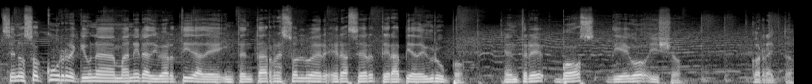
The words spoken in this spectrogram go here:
se nos ocurre que una manera divertida de intentar resolver era hacer terapia de grupo entre vos, Diego y yo. Correcto.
